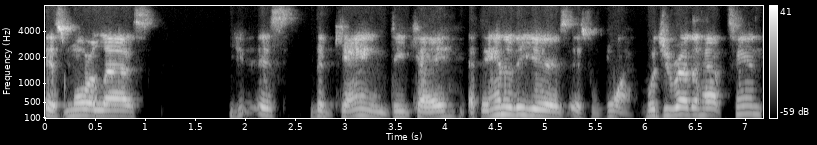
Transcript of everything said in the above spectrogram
It's more or less. It's the game, DK. At the end of the year is, is one. Would you rather have ten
